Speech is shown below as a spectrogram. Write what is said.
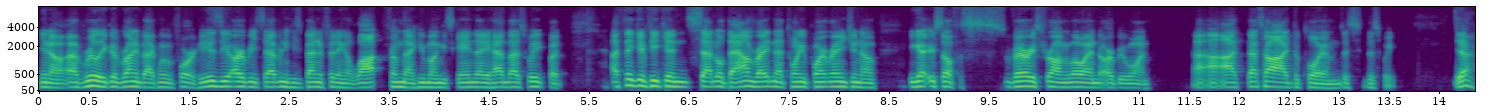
you know, a really good running back moving forward. He is the RB seven. He's benefiting a lot from that humongous game that he had last week. But I think if he can settle down right in that twenty point range, you know, you got yourself a very strong low end RB one. I, that's how I deploy him this this week. Yeah,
